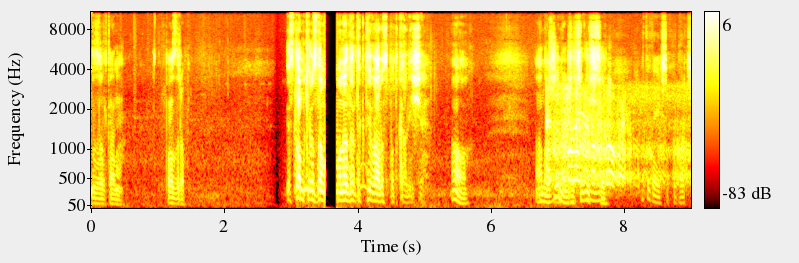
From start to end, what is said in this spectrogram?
do Zoltana. Pozdro. Z Tomkiem znowu na detektywa, ale spotkali się. O, a no Rzymek, rzeczywiście. Tutaj jeszcze popatrz.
